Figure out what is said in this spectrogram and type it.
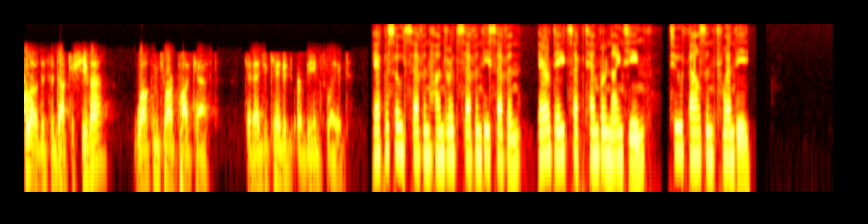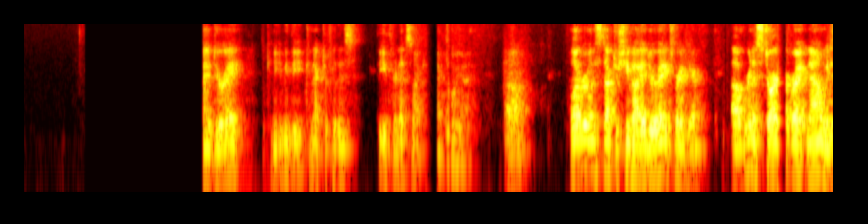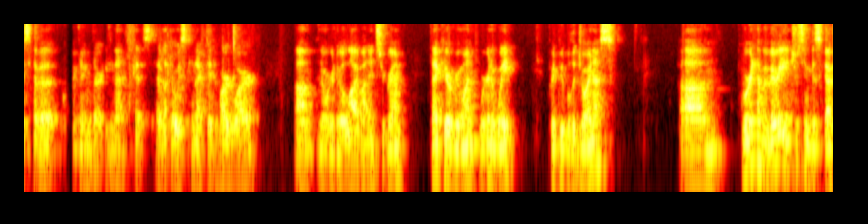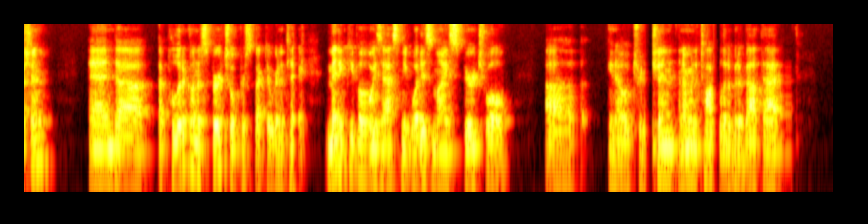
Hello, this is Dr. Shiva. Welcome to our podcast, Get Educated or Be Enslaved. Episode 777, air date September 19th, 2020. Hi, Dure, can you give me the connector for this? The Ethernet's not connected. Oh yeah. Um, hello, everyone. This is Dr. Shiva Ayyadurai. It's right here. Uh, we're going to start right now. We just have a quick thing with our Ethernet that's I left always connected hardwire, um, and then we're going to go live on Instagram. Thank you, everyone. We're going to wait for people to join us. Um, we're going to have a very interesting discussion and uh, a political and a spiritual perspective. We're going to take. Many people always ask me, "What is my spiritual?" Uh, you know, tradition, and I'm going to talk a little bit about that.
